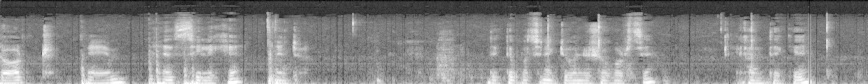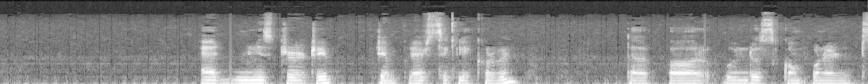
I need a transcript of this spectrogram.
dot M S C লিখে এন্টার দেখতে পাচ্ছেন একটি উইন্ডো শো করছে। এখান থেকে অ্যাডমিনিস্ট্রেটিভ টেমপ্লেটসে ক্লিক করবেন। তারপর উইন্ডোজ কম্পোনেন্টস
